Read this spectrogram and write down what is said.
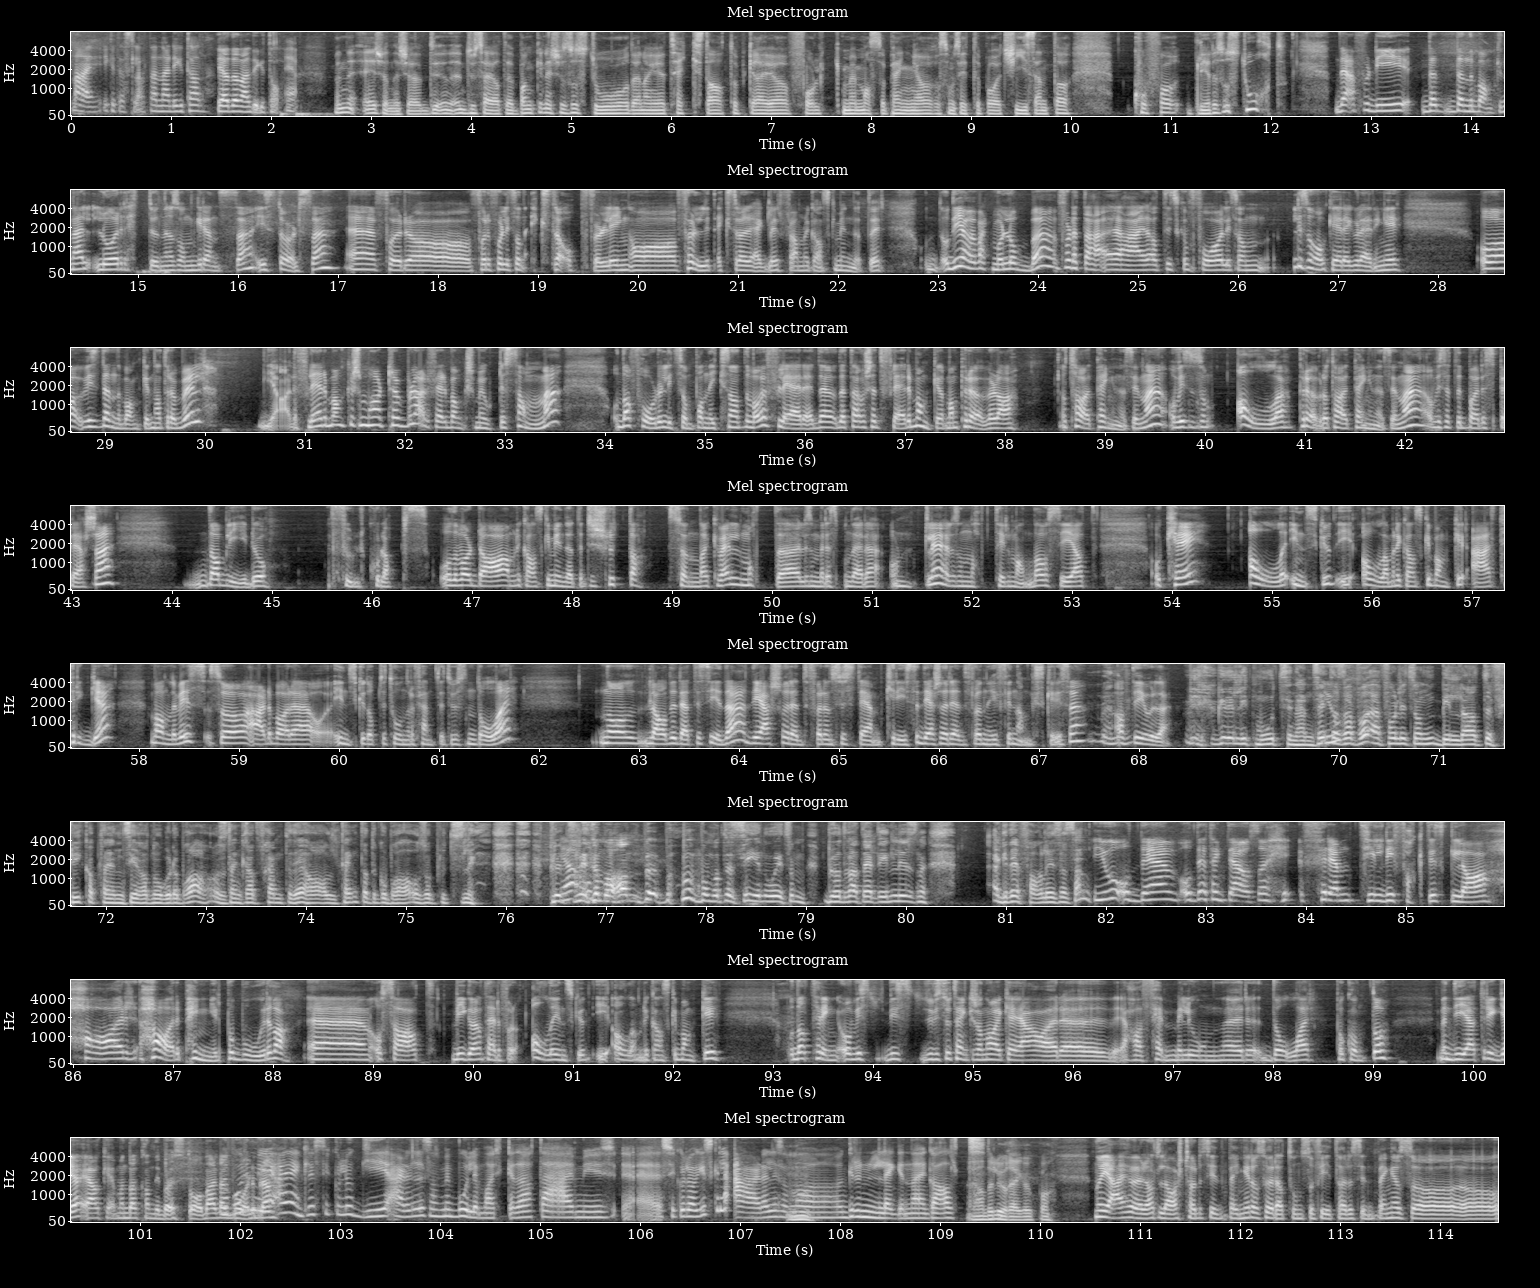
Nei, ikke Tesla. Den er digital. Ja, den er digital. Ja. Men jeg skjønner ikke. Du, du, sier at banken er ikke så stor, det er noen tech-startup-greier, folk med masse penger som sitter på et skisenter. Hvorfor blir det så stort? Det er fordi denne banken her lå rett under en sånn grense i størrelse eh, for, å, for, å, få litt sånn ekstra oppfølging og følge litt ekstra regler fra amerikanske myndigheter. Og, de har jo vært med å lobbe for dette her, at de skal få litt sånn, litt sånn ok reguleringer. Og hvis denne banken har trøbbel, ja, er det flere banker som har trøbbel? Er det flere banker som har gjort det samme? Og da får du litt sånn panikk. sånn at det var jo flere, det, Dette har jo skjedd flere banker at man prøver da å ta ut pengene sine. Og hvis liksom alle prøver å ta ut pengene sine, og hvis dette bare sprer seg, da blir det jo full kollaps. Og det var da amerikanske myndigheter til slutt, da, søndag kveld, måtte liksom respondere ordentlig, eller sånn natt til mandag, og si at ok, alle innskudd i alle amerikanske banker er trygge. Vanligvis så er det bare innskudd opp til 250 000 dollar. Nå la de det til side. De er så redd for en systemkrise, de er så redd for en ny finanskrise Men, at de gjorde det. Virker ikke det litt mot sin hensikt? Altså, jeg, får, jeg, får, litt sånn bilde av at flykapteinen sier at nå går det bra, og så tenker jeg at frem til det har alle tenkt at det går bra, og så plutselig, plutselig ja, og... så må han på en måte si noe som burde vært helt innlysende. Er ikke det farlig i seg selv? Jo, og det, og det, tenkte jeg også. Frem til de faktisk la hard, harde penger på bordet da, eh, og sa at vi garanterer for alle innskudd i alle amerikanske banker. Og, treng, og hvis, hvis, hvis, du tenker sånn ok, jeg har, eh, fem millioner dollar på konto, men de er trygge, ja ok, men da kan de bare stå der. Da går det bra. Hvor mye er egentlig psykologi? Er det liksom som i boligmarkedet at det er mye eh, psykologisk, eller er det liksom noe mm. grunnleggende galt? Ja, det lurer jeg òg på når jeg hører at Lars tar ut sine penger, og så hører jeg at Tone Sofie tar ut sine penger, og så,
